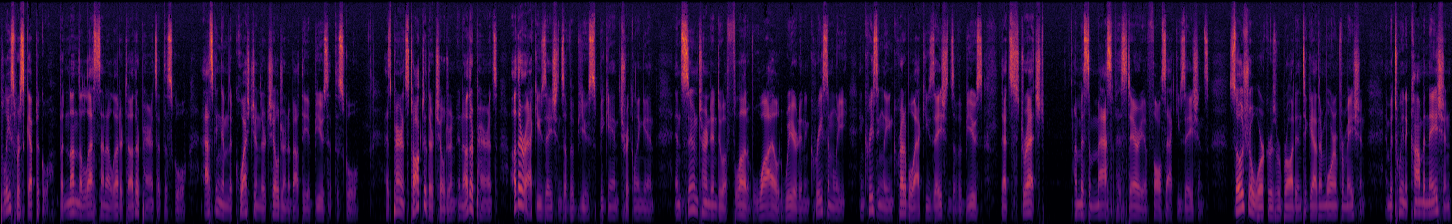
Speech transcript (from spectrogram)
Police were skeptical, but nonetheless sent a letter to other parents at the school asking them to question their children about the abuse at the school. As parents talked to their children and other parents, other accusations of abuse began trickling in and soon turned into a flood of wild, weird, and increasingly increasingly incredible accusations of abuse that stretched amidst a massive hysteria of false accusations. Social workers were brought in to gather more information, and between a combination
